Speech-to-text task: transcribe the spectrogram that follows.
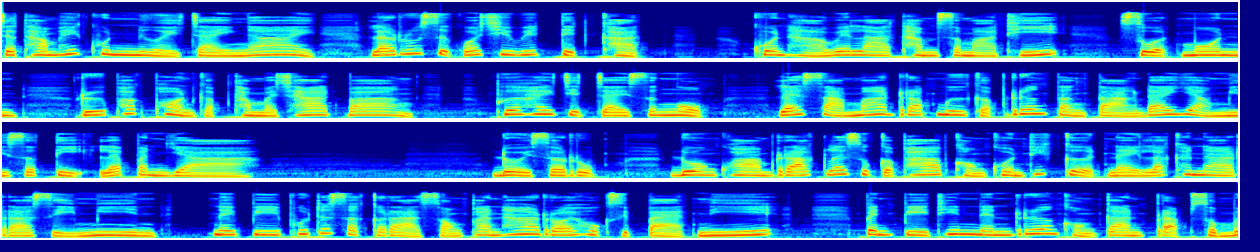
จะทำให้คุณเหนื่อยใจง่าย และรู้สึกว่าชีวิตติดขัด ควรหาเวลาทำสมาธิ สวดมนต์ หรือพักผ่อนกับธรรมชาติบ้าง เพื่อให้จิตใจสงบ และสามารถรับมือกับเรื่องต่างๆ ได้อย่างมีสติและปัญญา โดยสรุป ดวงความรักและสุขภาพของคนที่เกิดในลัคนาราศีมีน ในปีพุทธศักราช 2568 นี้ เป็นปีที่เน้นเรื่องของการปรับสม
